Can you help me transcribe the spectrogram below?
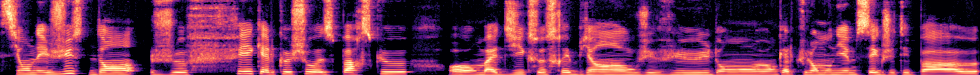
Si on est juste dans je fais quelque chose parce que oh, on m'a dit que ce serait bien ou j'ai vu dans euh, en calculant mon IMC que j'étais pas euh,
